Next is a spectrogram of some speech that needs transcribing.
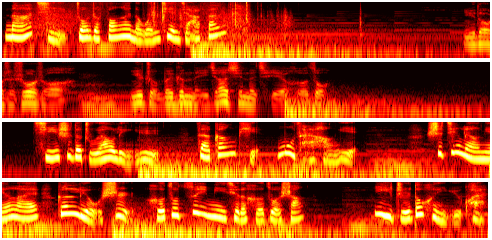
拿起装着方案的文件夹翻开。你倒是说说，你准备跟哪家新的企业合作？骑士的主要领域在钢铁木材行业。是近两年来跟柳氏合作最密切的合作商，一直都很愉快。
